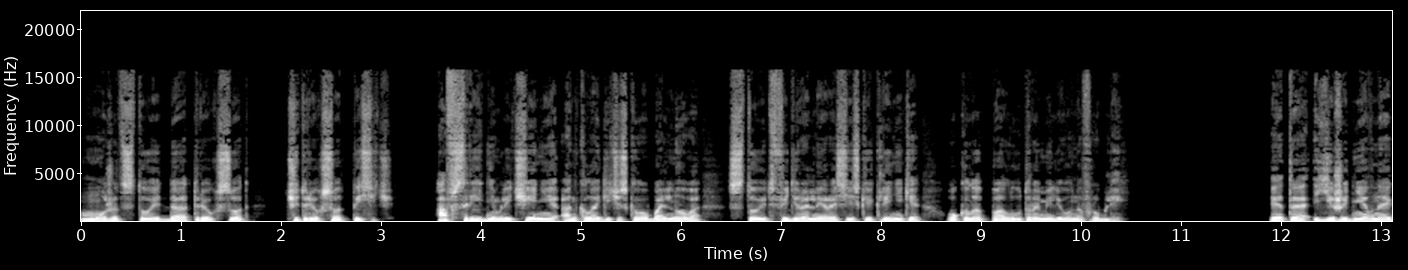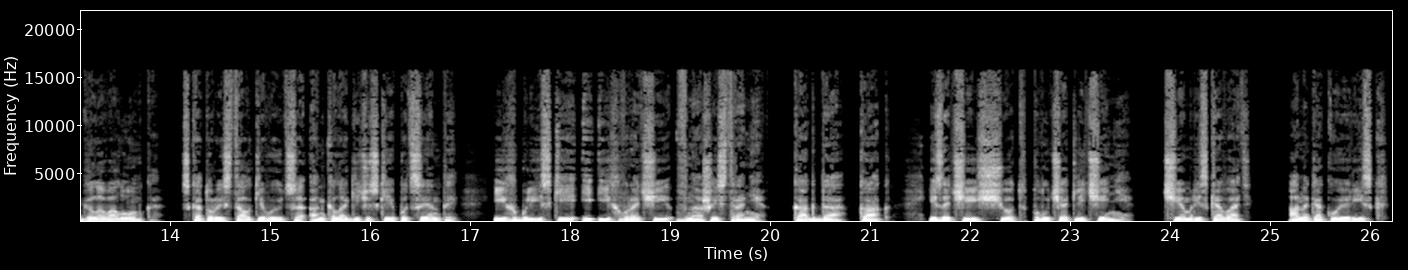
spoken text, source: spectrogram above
может стоить до 300-400 тысяч. А в среднем лечение онкологического больного стоит в Федеральной российской клинике около полутора миллионов рублей. Это ежедневная головоломка, с которой сталкиваются онкологические пациенты, их близкие и их врачи в нашей стране. Когда, как и за чей счет получать лечение, чем рисковать, а на какой риск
